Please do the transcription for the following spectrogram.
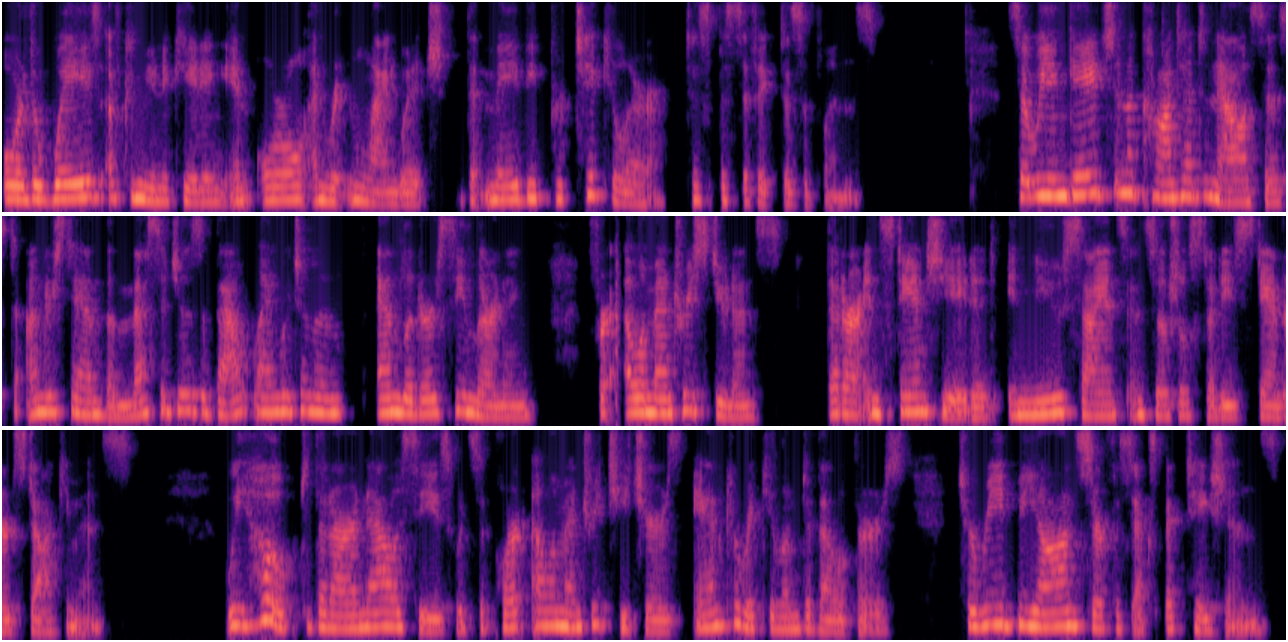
or the ways of communicating in oral and written language that may be particular to specific disciplines. So we engaged in a content analysis to understand the messages about language and, and literacy learning for elementary students that are instantiated in new science and social studies standards documents. We hoped that our analyses would support elementary teachers and curriculum developers to read beyond surface expectations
